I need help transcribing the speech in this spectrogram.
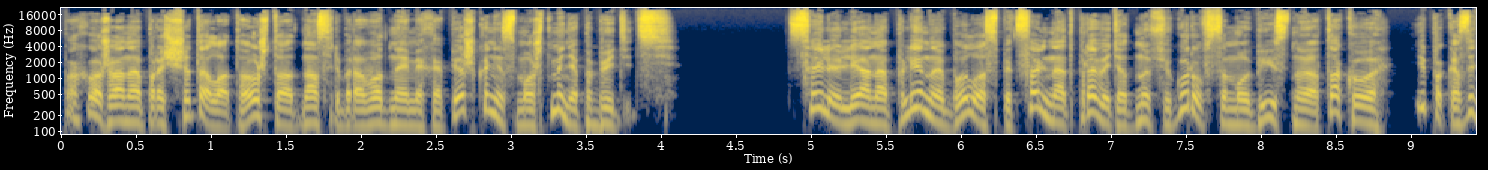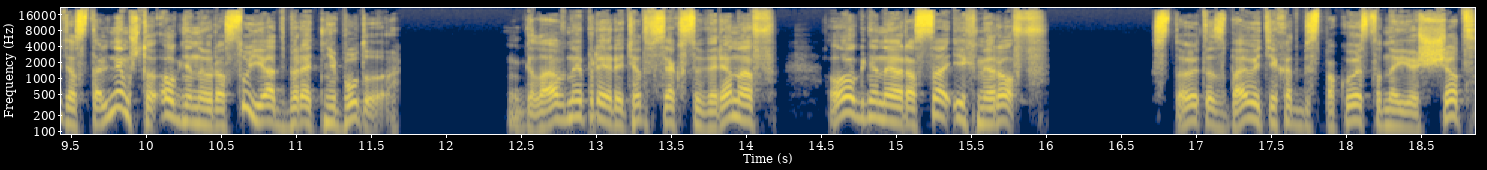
Похоже, она просчитала то, что одна среброводная мехопешка не сможет меня победить. Целью Лиана Плины было специально отправить одну фигуру в самоубийственную атаку и показать остальным, что огненную росу я отбирать не буду. Главный приоритет всех суверенов — огненная роса их миров. Стоит избавить их от беспокойства на её счёт,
